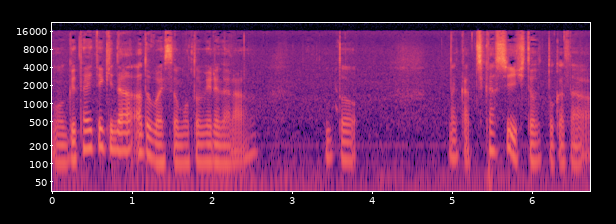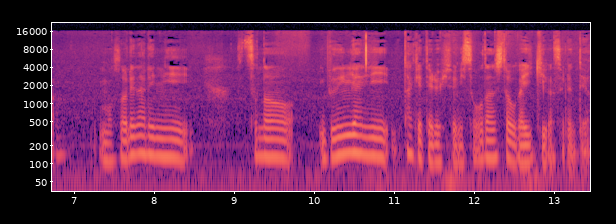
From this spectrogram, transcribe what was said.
な。もう具体的なアドバイスを求めるなら本当なんか近しい人とかさもうそれなりにその分野に長けてる人に相談した方がいい気がするんだよ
